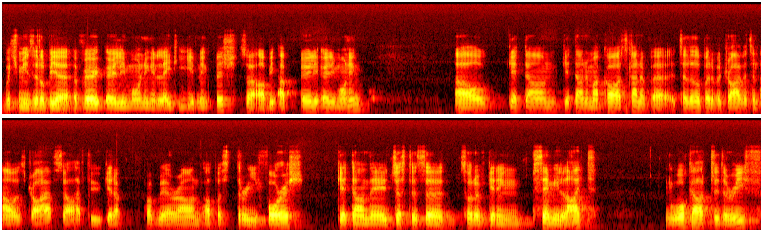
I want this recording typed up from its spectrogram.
which means it'll be a, a very early morning and late evening fish. So I'll be up early early morning. I'll get down get down in my car. It's kind of a, it's a little bit of a drive. It's an hour's drive, so I'll have to get up probably around half past three four ish. Get down there just as a sort of getting semi light walk out to the reef,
